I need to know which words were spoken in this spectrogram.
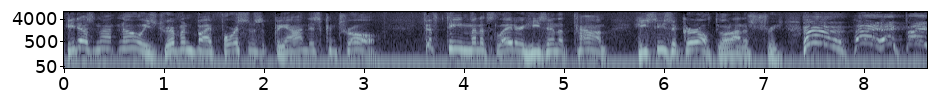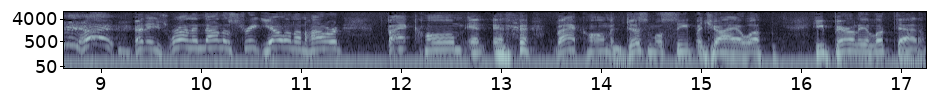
He does not know. He's driven by forces beyond his control. Fifteen minutes later, he's in a town. He sees a girl doing on the street. Hey, hey, hey, baby, hey! And he's running down the street, yelling and hollering. Back home in, in back home in dismal Seepage, Iowa, he barely looked at him.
